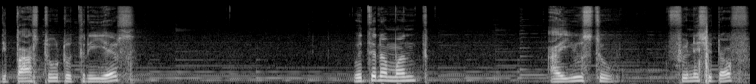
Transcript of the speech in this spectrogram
the past two to three years within a month I used to finish it off.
